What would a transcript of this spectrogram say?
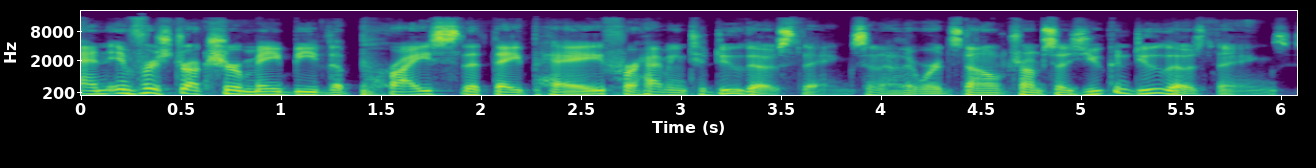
and infrastructure may be the price that they pay for having to do those things. In other words, Donald Trump says you can do those things,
